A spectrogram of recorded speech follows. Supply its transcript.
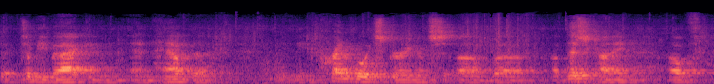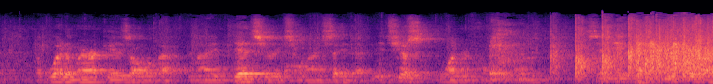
to, to, be back and, and have the, the incredible experience of, uh, of this kind of, of what America is all about. And I'm dead serious when I say that. It's just wonderful. And Cindy, thank you for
